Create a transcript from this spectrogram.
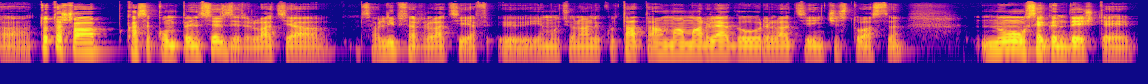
Uh, tot așa, ca să compenseze relația sau lipsa relației emoționale cu tata, mama leagă o relație incestuoasă nu se gândește,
